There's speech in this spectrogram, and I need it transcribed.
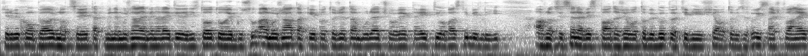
že kdybychom operovali v noci, tak mi nemožná nevynadají ty lidi z toho trolejbusu, ale možná taky, protože tam bude člověk, který v té oblasti bydlí a v noci se nevyspal, takže o to by byl protivnější a o to víc víc naštvaný,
